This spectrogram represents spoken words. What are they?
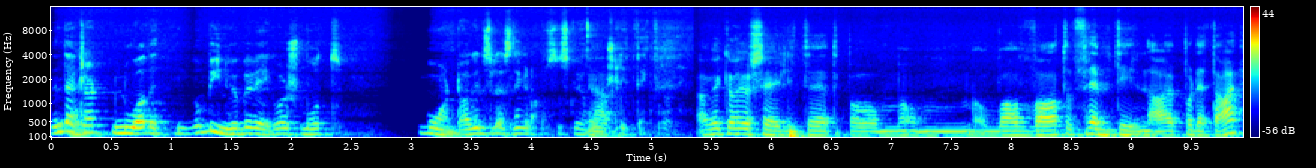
Men det er klart, noe av dette, nå begynner vi å bevege oss mot morgendagens løsninger. da, Så skal vi holde oss litt vekk fra det. Ja, Vi kan jo se litt etterpå om, om, om hva, hva, fremtiden er på dette her.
